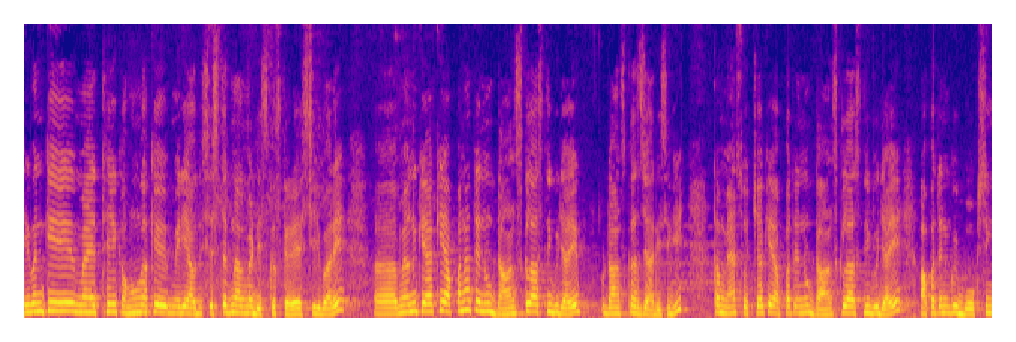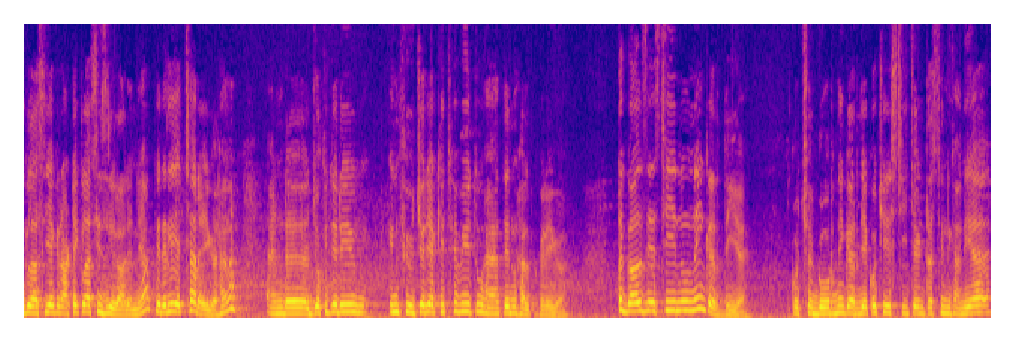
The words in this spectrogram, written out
ਇਵਨ ਕਿ ਮੈਂ ਇੱਥੇ ਕਹੂੰਗਾ ਕਿ ਮੇਰੀ ਆਪਦੀ ਸਿਸਟਰ ਨਾਲ ਮੈਂ ਡਿਸਕਸ ਕਰਿਆ ਇਸ ਚੀਜ਼ ਬਾਰੇ। ਮੈਂ ਉਹਨੂੰ ਕਿਹਾ ਕਿ ਆਪਾਂ ਨਾ ਤੈਨੂੰ ਡਾਂਸ ਕਲਾਸ ਦੀ ਬਜਾਏ ਡਾਂਸ ਕਲਾਸ ਜਾ ਰਹੀ ਸੀਗੀ, ਤਾਂ ਮੈਂ ਸੋਚਿਆ ਕਿ ਆਪਾਂ ਤੈਨੂੰ ਡਾਂਸ ਕਲਾਸ ਦੀ ਬਜਾਏ ਆਪਾਂ ਤੈਨੂੰ ਕੋਈ ਬਾਕਸਿੰਗ ਕਲਾਸ ਜਾਂ ਕਰਾਟੇ ਕਲਾਸਿਸ ਲਗਾ ਦਿੰਦੇ ਆ ਤੇਰੇ ਲਈ ਅੱਛਾ ਰਹੇਗਾ, ਹੈ ਨਾ? ਐਂਡ ਜੋ ਕਿ ਤੇਰੀ ਇਨ ਫਿਊਚਰ ਜਾਂ ਕਿਤੇ ਵੀ ਤੂੰ ਹੈ, ਤੈਨੂੰ ਹੈਲਪ ਕਰੇਗਾ। ਤਾਂ ਗਰਲਸ ਇਸ ਚੀਜ਼ ਨੂੰ ਨਹੀਂ ਕਰਦੀ ਹੈ। ਕੁਝ ਗੌਰ ਨਹੀਂ ਕਰਦੀ ਹੈ ਕੁਝ ਇਸ ਚੀਜ਼ 'ਚ ਇੰਟਰਸਟ ਨਹੀਂ ਦਿਖਾਉਂਦੀ ਹੈ।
